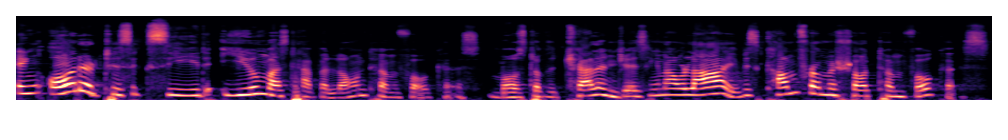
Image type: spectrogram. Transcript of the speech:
In order to succeed, you must have a long term focus. Most of the challenges in our lives come from a short term focus.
